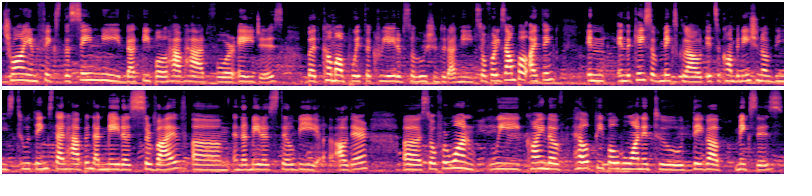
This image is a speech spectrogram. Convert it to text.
try and fix the same need that people have had for ages, but come up with a creative solution to that need. So, for example, I think in in the case of Mixcloud, it's a combination of these two things that happened that made us survive um, and that made us still be out there. Uh, so for one, we kind of helped people who wanted to dig up mixes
